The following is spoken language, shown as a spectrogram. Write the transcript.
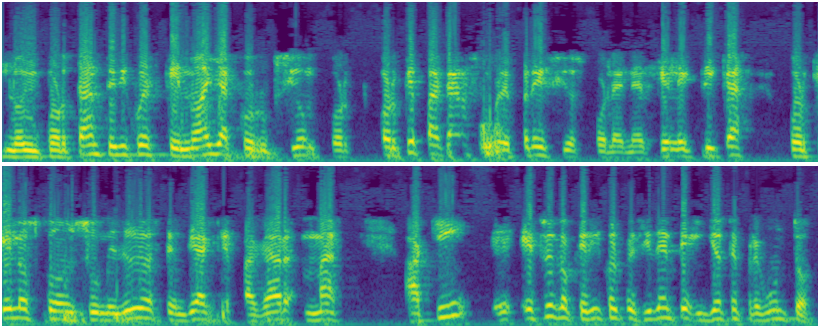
lo importante, dijo, es que no haya corrupción. ¿Por, ¿Por qué pagar sobreprecios por la energía eléctrica? ¿Por qué los consumidores tendrían que pagar más? Aquí, eso es lo que dijo el presidente, y yo te pregunto,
